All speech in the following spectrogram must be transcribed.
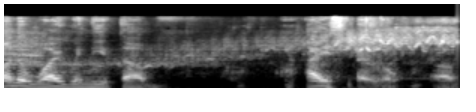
Wonder why we need the ice arrow um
